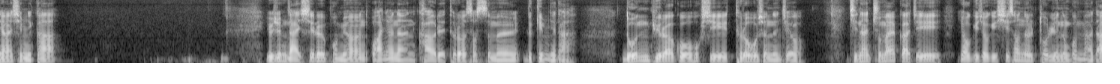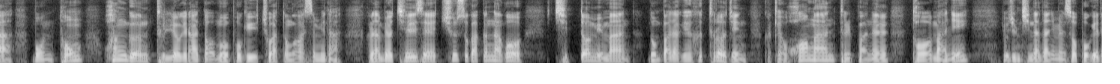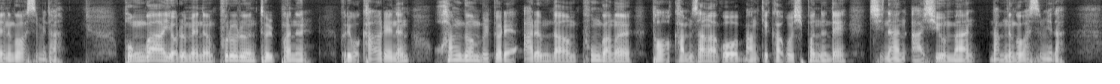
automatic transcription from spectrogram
안녕하십니까. 요즘 날씨를 보면 완연한 가을에 들어섰음을 느낍니다. 논뷰라고 혹시 들어보셨는지요? 지난 주말까지 여기저기 시선을 돌리는 곳마다 온통 황금 들녘이라 너무 보기 좋았던 것 같습니다. 그러나 며칠 새 추수가 끝나고 집더미만 논바닥에 흐트러진 그렇게 헝한 들판을 더 많이 요즘 지나다니면서 보게 되는 것 같습니다. 봄과 여름에는 푸르른 들판을 그리고 가을에는 황금 물결의 아름다운 풍광을 더 감상하고 만끽하고 싶었는데 지난 아쉬움만 남는 것 같습니다.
